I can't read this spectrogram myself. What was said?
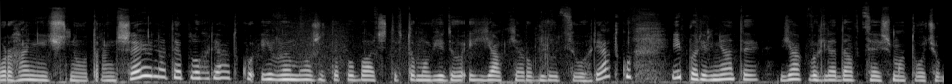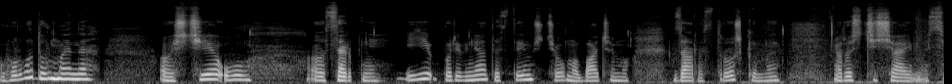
органічну траншею на теплу грядку, і ви можете побачити в тому відео, і як я роблю цю грядку, і порівняти, як виглядав цей шматочок городу в мене е, ще у е, серпні, і порівняти з тим, що ми бачимо зараз. Трошки ми розчищаємось.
